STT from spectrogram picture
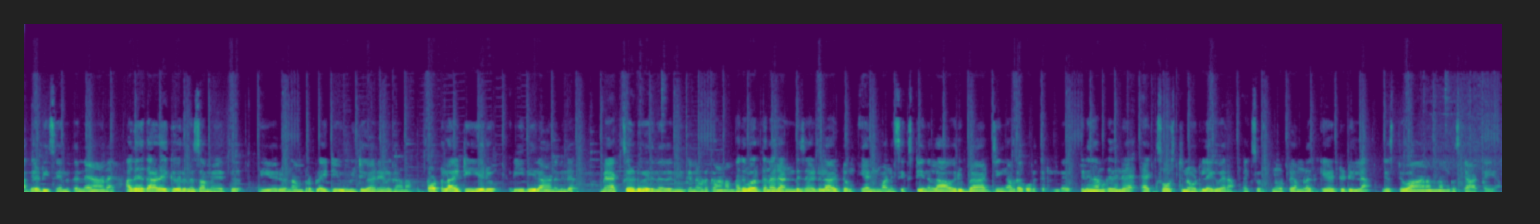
അതേ ഡിസൈൻ തന്നെയാണ്. അതിന് താഴേക്ക് വരുന്ന സമയത്ത് ഈ ഒരു നമ്പർ പ്ലേറ്റ് യൂണിറ്റ് കാര്യങ്ങൾ കാണാം. ടോട്ടലായിട്ട് ഈ ഒരു രീതിയിലാണ് ഇതിന്റെ ബാക്ക് സൈഡ് വരുന്നത് നിങ്ങൾക്ക് തന്നെ അവിടെ കാണാം. അതുപോലെ തന്നെ രണ്ട് സൈഡിലായിട്ടും എൻ വൺ സിക്സ്റ്റി എന്നുള്ള ആ ഒരു ബാഡ്ജിങ് അവിടെ കൊടുത്തിട്ടുണ്ട്. ഇനി നമുക്ക് ഇതിന്റെ എക്സോസ്റ്റ് നോട്ടിലേക്ക് വരാം. എക്സോസ്റ്റ് നോട്ട് നമ്മൾ കേട്ടിട്ടില്ല. ജസ്റ്റ് വാഹനം നമുക്ക് സ്റ്റാർട്ട് ചെയ്യാം.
